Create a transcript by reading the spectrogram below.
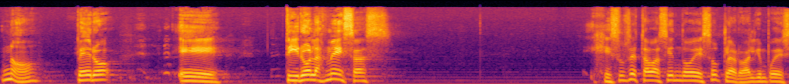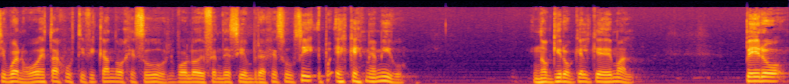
No, pero eh, tiró las mesas. Jesús estaba haciendo eso, claro, alguien puede decir, bueno, vos estás justificando a Jesús, vos lo defendés siempre a Jesús. Sí, es que es mi amigo. No quiero que él quede mal. Pero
